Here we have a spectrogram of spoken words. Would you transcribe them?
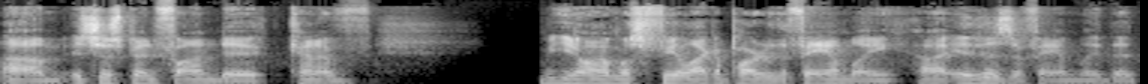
um, it's just been fun to kind of, you know, I almost feel like a part of the family. Uh, it is a family that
